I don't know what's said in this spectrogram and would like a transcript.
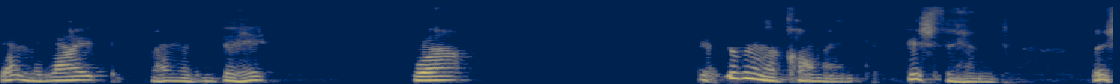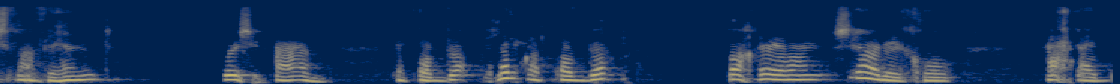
تعمل لايك بعد ما تنتهي و اكتب لنا comment إيش فهمت؟ وايش ما فهمت؟ وايش حاب تطبق؟ قد تطبق وأخيرا شاركوا أحد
